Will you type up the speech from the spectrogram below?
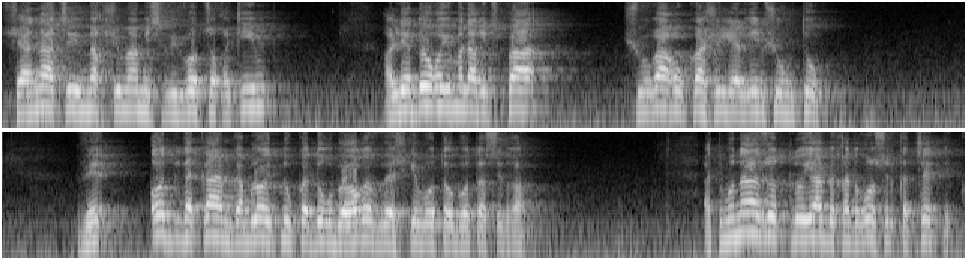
שהנאצים יימח שמם מסביבו צוחקים על ידו רואים על הרצפה שורה ארוכה של ילדים שהומתו ועוד דקה הם גם לא ייתנו כדור בעורף וישכיבו אותו באותה סדרה. התמונה הזאת תלויה בחדרו של קצטניק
